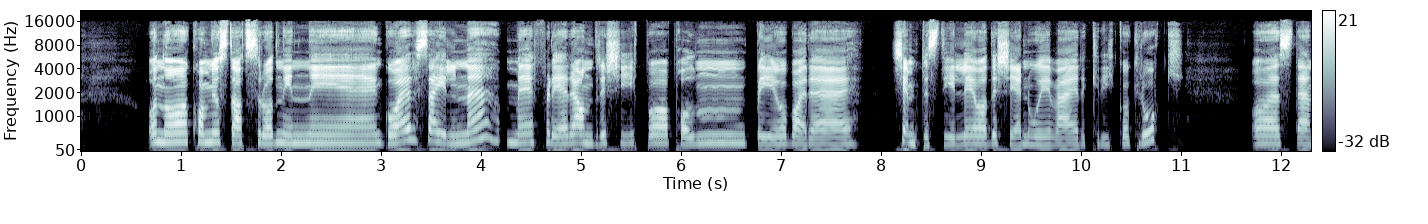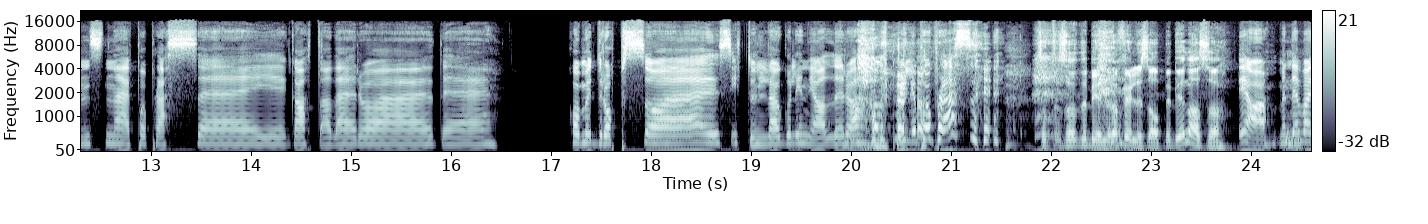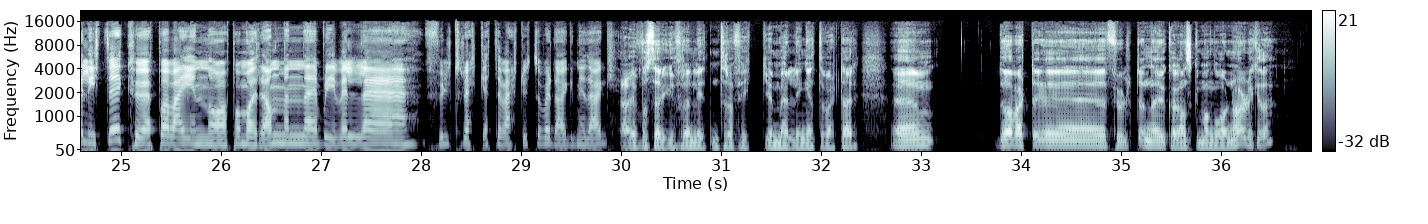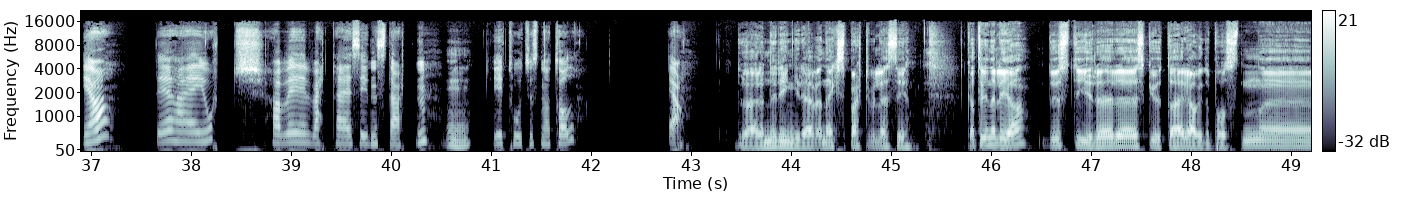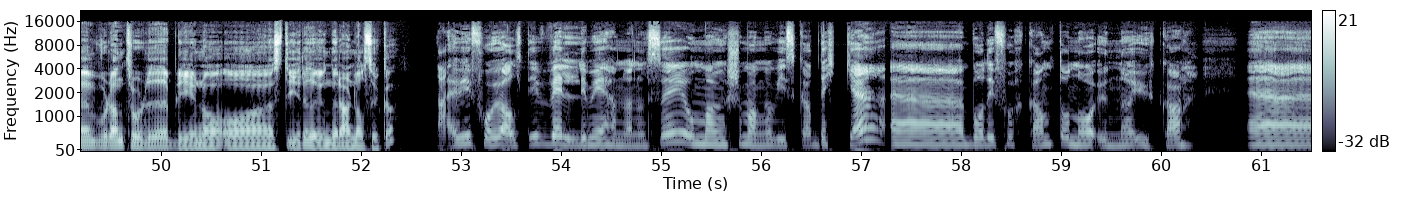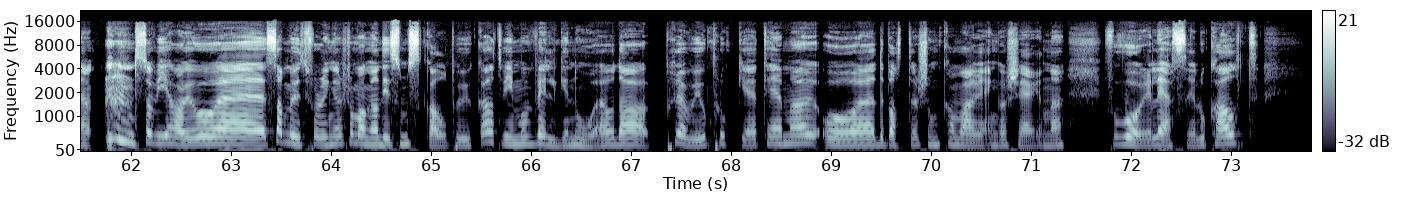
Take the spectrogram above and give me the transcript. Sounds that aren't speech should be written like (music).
Og nå kom jo statsråden inn i går, seilende, med flere andre skip, og pollen blir jo bare kjempestilig, og det skjer noe i hver krik og krok. Og standsen er på plass eh, i gata der, og det kommer drops og eh, sitteunderlag og linjaler og alt mulig på plass. (laughs) så, så, det begynner å fylle seg opp i byen, altså? Ja, men det mm. var lite kø på vei inn nå på morgenen. Men det blir vel uh, fullt trøkk etter hvert utover dagen i dag. Ja, Vi får sørge for en liten trafikkmelding etter hvert her. Um, du har vært fullt fulgt denne uka ganske mange år nå, har du ikke det? Ja, det har jeg gjort. Har vi vært her siden starten, mm. i 2012. Ja. Du er en ringrev, en ekspert, vil jeg si. Katrine Lia, du styrer eh, skuta her i Agderposten. Eh, hvordan tror du det blir nå å styre det under Arendalsuka? Nei, Vi får jo alltid veldig mye henvendelser om arrangementer vi skal dekke. Eh, både i forkant og nå under uka. Eh, (clears throat) så vi har jo eh, samme utfordringer som mange av de som skal på uka, at vi må velge noe. Og da prøver vi å plukke temaer og debatter som kan være engasjerende for våre lesere lokalt.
